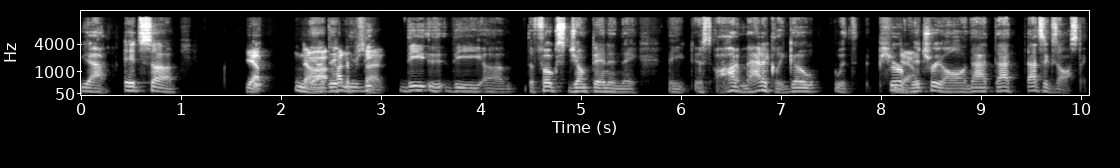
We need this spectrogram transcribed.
Yeah, it's uh yep no yeah, the- 100% The the the, um, the folks jump in and they they just automatically go with pure Yeah. vitriol, and that that that's exhausting.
